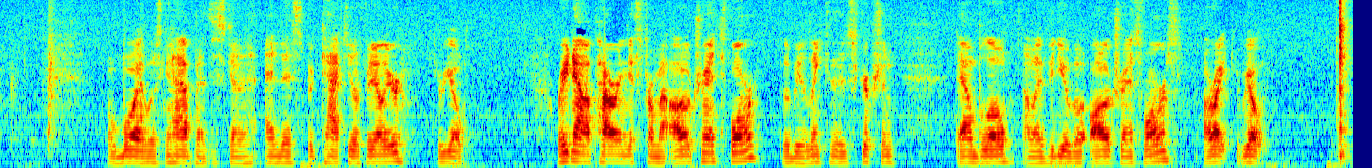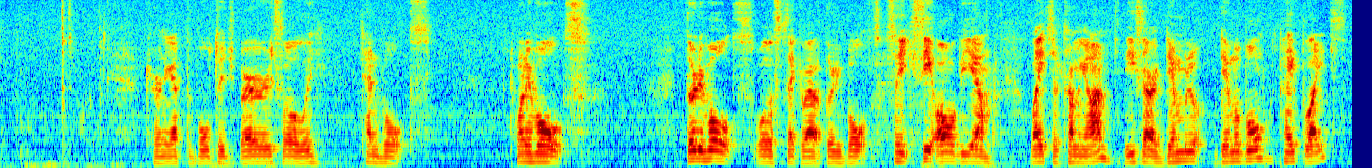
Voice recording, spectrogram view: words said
Oh boy, what's going to happen? Is this going to end this spectacular failure? Here we go. Right now I'm powering this from my auto transformer. There'll be a link in the description down below on my video about auto transformers. Alright, here we go. Turning up the voltage very slowly. 10 volts. 20 volts. 30 volts. Well, let's take about 30 volts. So you can see all the um, lights are coming on. These are dim dimmable type lights.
